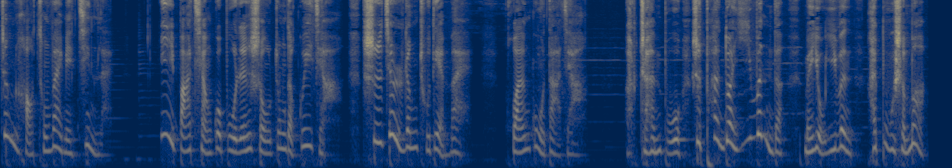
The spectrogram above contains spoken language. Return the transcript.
正好从外面进来，一把抢过卜人手中的龟甲，使劲扔出殿外，环顾大家：“占卜是判断疑问的，没有疑问还卜什么？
